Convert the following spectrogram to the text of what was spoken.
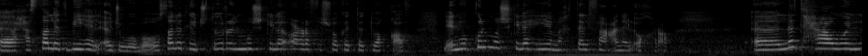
حصلت بيها الأجوبة وصلت لجذور المشكلة أعرف شو وقت تتوقف لأنه كل مشكلة هي مختلفة عن الأخرى. لا تحاول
